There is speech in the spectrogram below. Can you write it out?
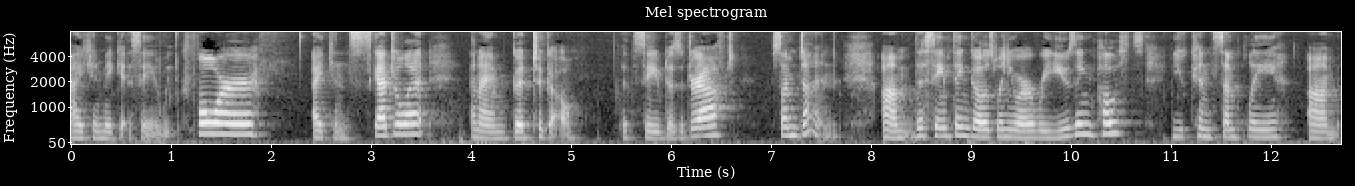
I can make it say week four. I can schedule it, and I am good to go. It's saved as a draft, so I'm done. Um, the same thing goes when you are reusing posts. You can simply um,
